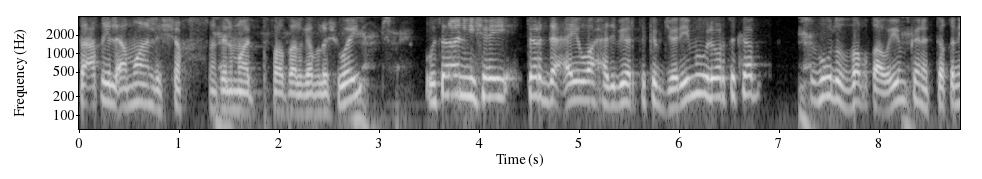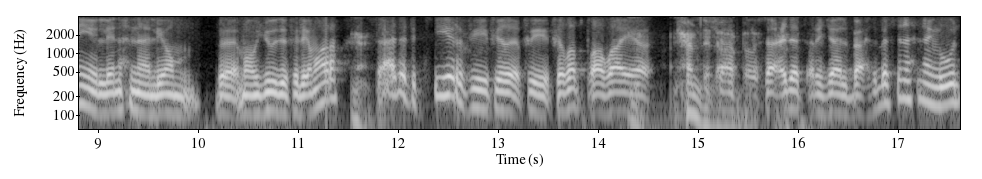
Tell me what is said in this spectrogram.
تعطي الأمان للشخص مثل ما تفضل قبل شوي نعم وثاني شيء تردع أي واحد بيرتكب جريمة ولو ارتكب نعم. سهول الضبطه ويمكن التقنية اللي نحن اليوم موجودة في الإمارة. نعم. ساعدت كثير في في في في ضبط قضايا الحمد لله. وساعدت رجال البحث. بس نحن نقول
